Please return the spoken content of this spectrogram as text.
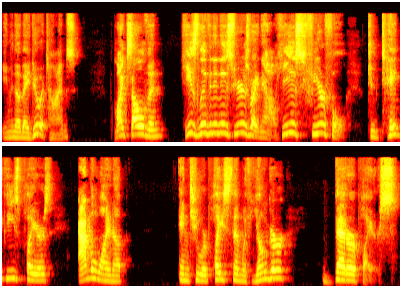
Even though they do at times. Mike Sullivan, he's living in his fears right now. He is fearful to take these players out of the lineup and to replace them with younger, better players.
